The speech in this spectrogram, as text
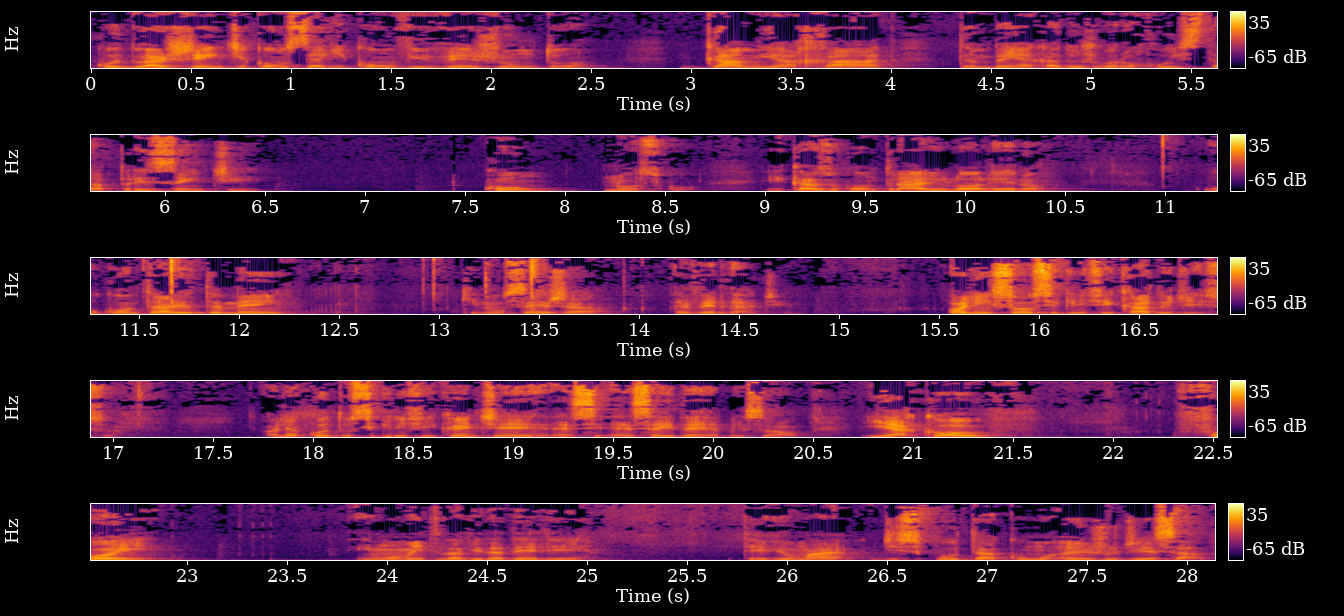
quando a gente consegue conviver junto, Gam Yachad, também a Kadosh Baruch Hu está presente conosco. E caso contrário, lo leram, o contrário também, que não seja, é verdade. Olhem só o significado disso. Olha quanto significante é essa ideia, pessoal. Yaakov foi, em um momento da vida dele, teve uma disputa com o anjo de Esav.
